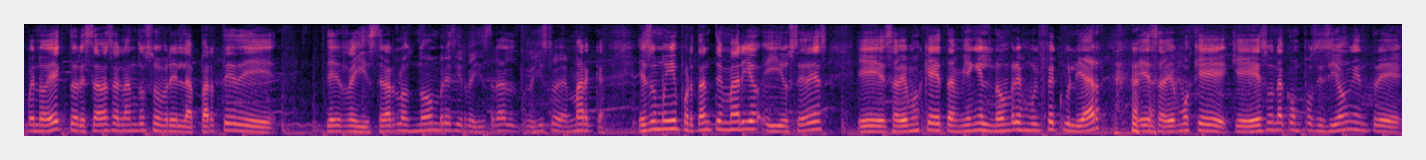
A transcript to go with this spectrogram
bueno, Héctor, estabas hablando sobre la parte de, de registrar los nombres y registrar el registro de marca. Eso es muy importante, Mario, y ustedes eh, sabemos que también el nombre es muy peculiar, eh, sabemos que, que es una composición entre...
